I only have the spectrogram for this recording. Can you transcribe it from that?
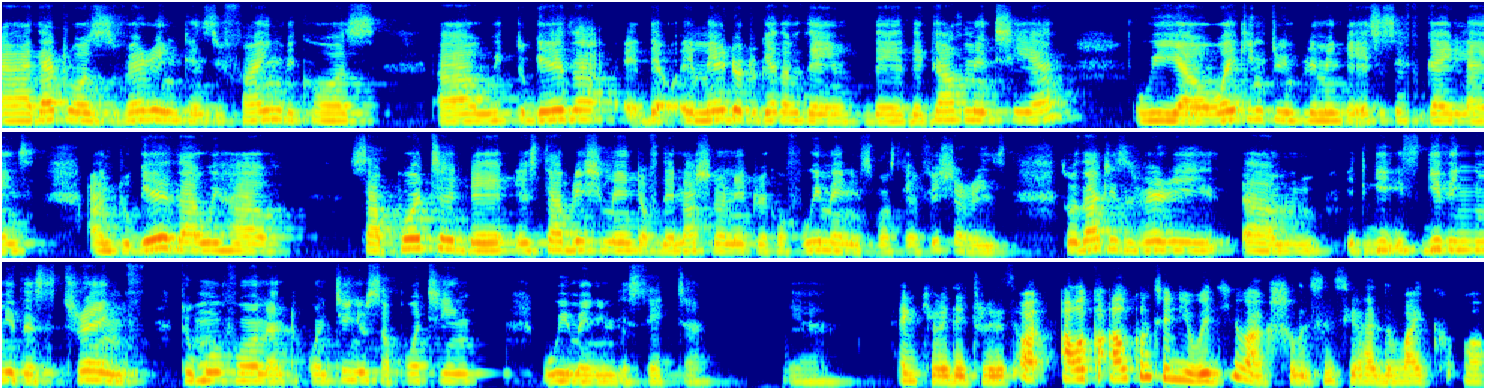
uh, that was very intensifying because uh, we together, the EMEDO together with the, the, the government here, we are working to implement the SSF guidelines and together we have supported the establishment of the National Network of Women in Small-Scale Fisheries. So that is very, um, it is giving me the strength to move on and to continue supporting women in the sector. Yeah. Thank you, Edith. I'll, I'll continue with you actually, since you had the mic uh,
